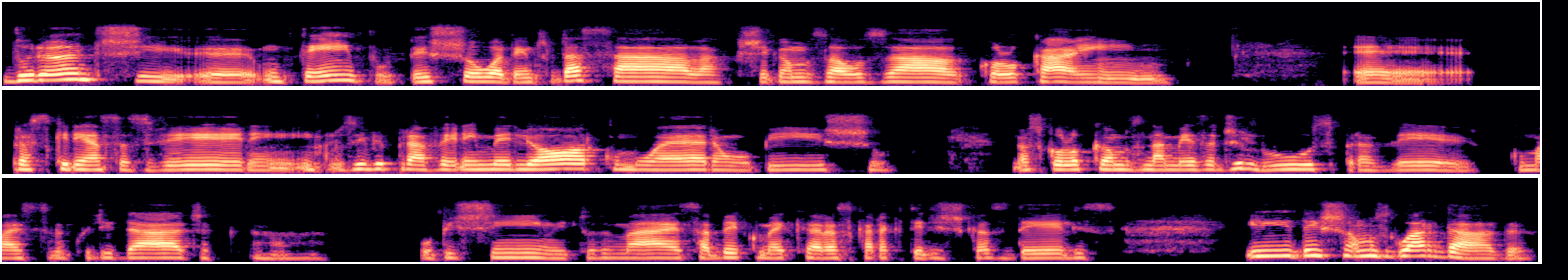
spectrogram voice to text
durante é, um tempo, deixou-a dentro da sala, chegamos a usar, colocar em. É, para as crianças verem, inclusive para verem melhor como eram o bicho. Nós colocamos na mesa de luz para ver com mais tranquilidade o bichinho e tudo mais, saber como é que eram as características deles, e deixamos guardada.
